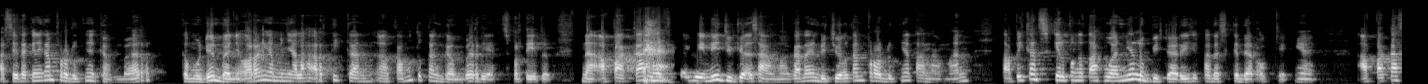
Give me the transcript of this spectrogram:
Arsitek ini kan produknya gambar, kemudian banyak orang yang menyalahartikan "Eh, kamu tukang gambar ya seperti itu. Nah, apakah ini juga sama? Karena yang dijual kan produknya tanaman, tapi kan skill pengetahuannya lebih daripada sekedar objeknya. Apakah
